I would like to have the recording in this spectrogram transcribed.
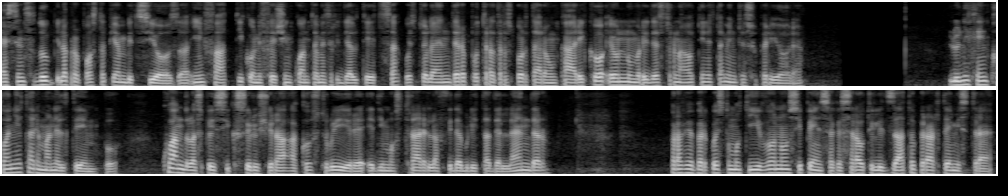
È senza dubbio la proposta più ambiziosa, infatti con i suoi 50 metri di altezza questo lander potrà trasportare un carico e un numero di astronauti nettamente superiore. L'unica incognita rimane il tempo. Quando la SpaceX riuscirà a costruire e dimostrare l'affidabilità del lander? Proprio per questo motivo non si pensa che sarà utilizzato per Artemis 3,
